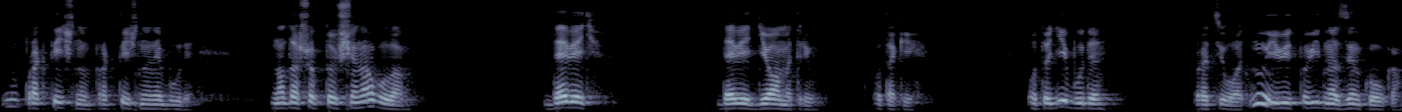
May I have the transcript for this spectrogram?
ну, практично, практично не буде. Треба, щоб товщина була 9, 9 діаметрів. Отаких. От тоді буде працювати. Ну і відповідна зинковка.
